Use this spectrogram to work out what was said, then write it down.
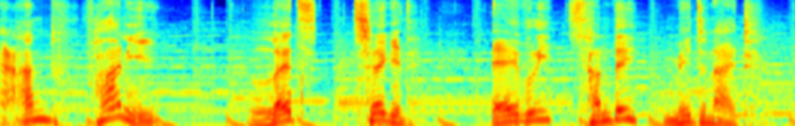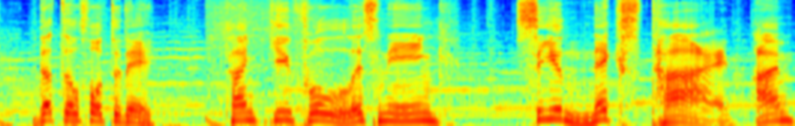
and funny. Let's check it every Sunday midnight. That's all for today. Thank you for listening. See you next time. I'm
